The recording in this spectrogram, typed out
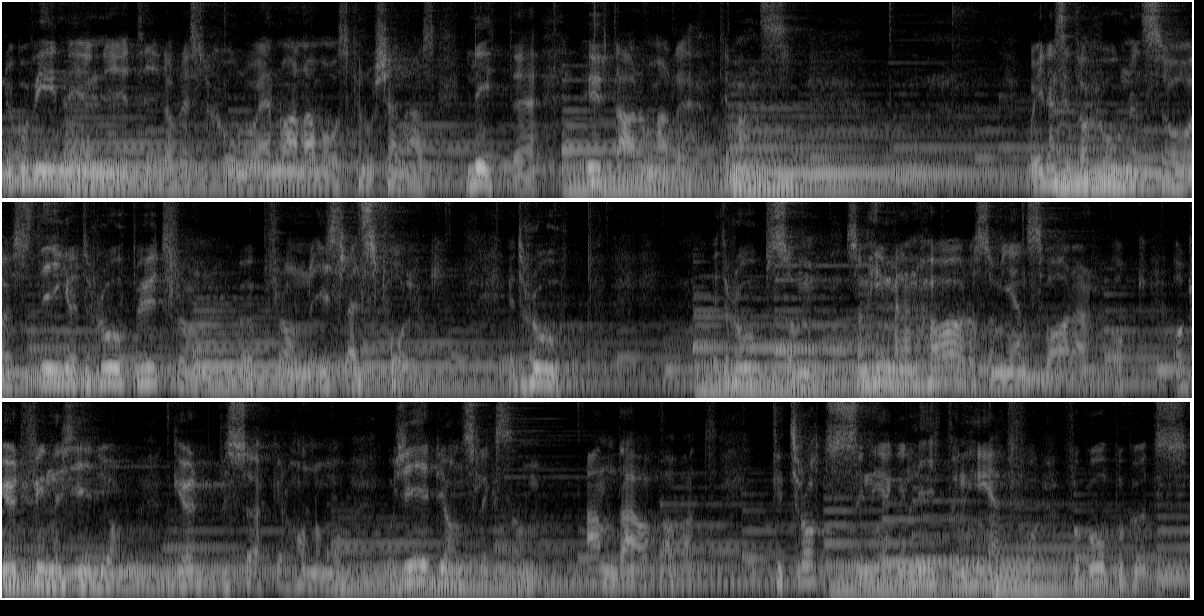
nu går vi in i en ny tid av restriktion och en och annan av oss kan nog känna oss lite utarmade till mans. Och i den situationen så stiger ett rop ut från, upp från Israels folk. Ett rop. Ett rop som, som himlen hör och som gensvarar. Och, och Gud finner Gideon. Gud besöker honom och, och Gideons liksom anda av, av att till trots sin egen litenhet få, får gå på Guds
